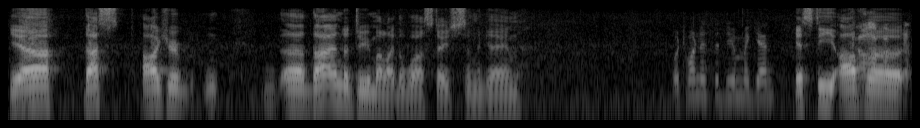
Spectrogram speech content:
Yeah, that's arguably. Uh, that and the Doom are like the worst stages in the game. Which one is the Doom again? It's the other, got-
